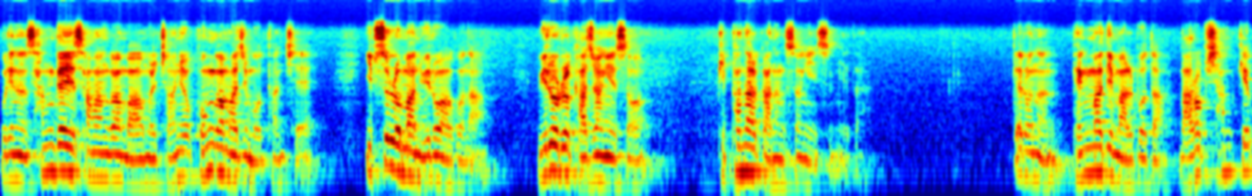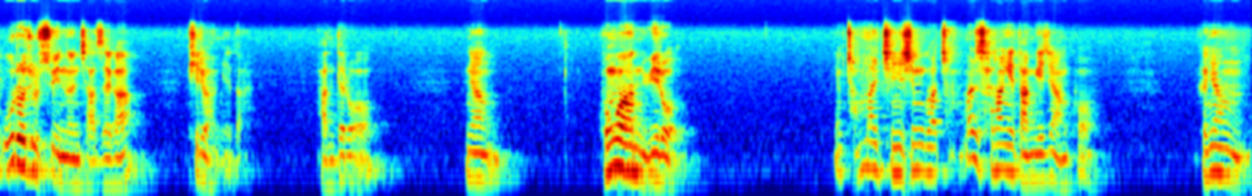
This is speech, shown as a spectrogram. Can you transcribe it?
우리는 상대의 상황과 마음을 전혀 공감하지 못한 채 입술로만 위로하거나 위로를 가정해서 비판할 가능성이 있습니다. 때로는 백마디 말보다 말없이 함께 울어줄 수 있는 자세가 필요합니다. 반대로 그냥 공허한 위로, 그냥 정말 진심과 정말 사랑이 담기지 않고 그냥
